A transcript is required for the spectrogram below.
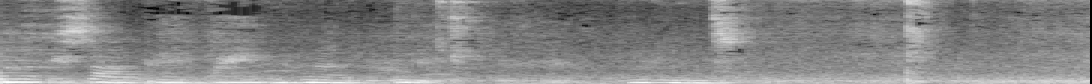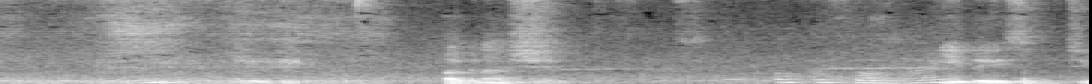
నాకు షాక్ అయిపోయింది నాకు అవినాష్ ఈ దేశం నుంచి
